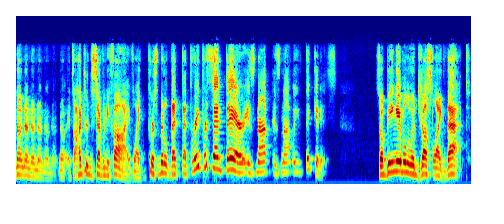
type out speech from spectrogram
No, no, no, no, no, no, no. It's 175. Like Chris Middle, that that three percent there is not is not what you think it is. So being able to adjust like that,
